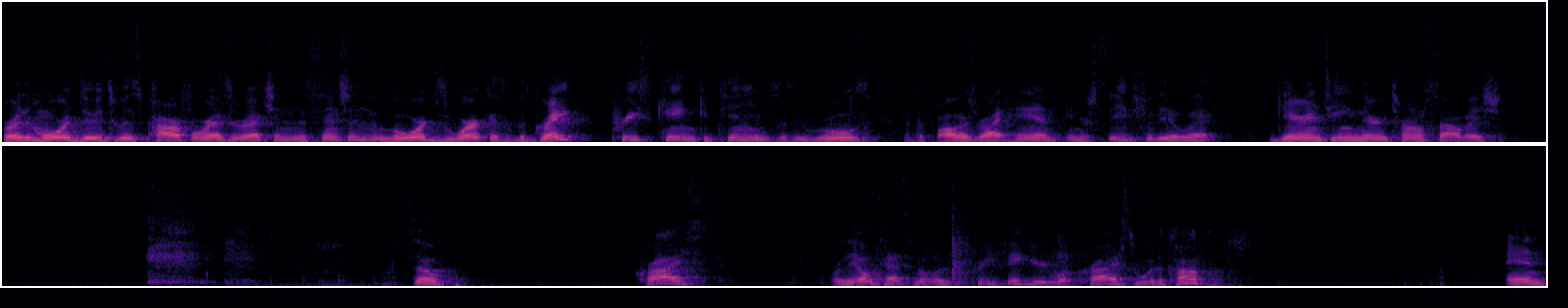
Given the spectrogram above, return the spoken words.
Furthermore, due to his powerful resurrection and ascension, the Lord's work as the great priest king continues as he rules at the Father's right hand, intercedes for the elect, guaranteeing their eternal salvation. So, Christ, or the Old Testament was prefigured what Christ would accomplish. And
